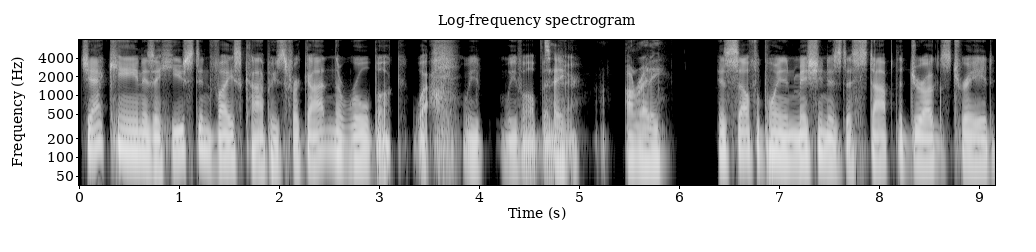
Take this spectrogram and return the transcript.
Jack Caine is a Houston vice cop who's forgotten the rule book. Wow, we've we've all been Say- there. Already, His self-appointed mission is to stop the drugs trade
